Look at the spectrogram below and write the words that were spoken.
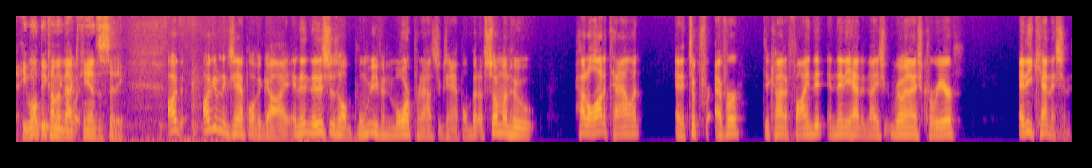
Yeah, he won't be coming You know back what? to Kansas City. I'll, I'll give an example of a guy, and then this is a even more pronounced example, but of someone who had a lot of talent and it took forever to kind of find it, and then he had a nice, really nice career. Eddie Kennison.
